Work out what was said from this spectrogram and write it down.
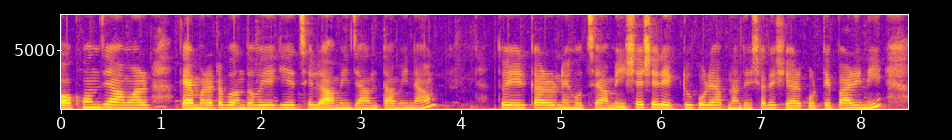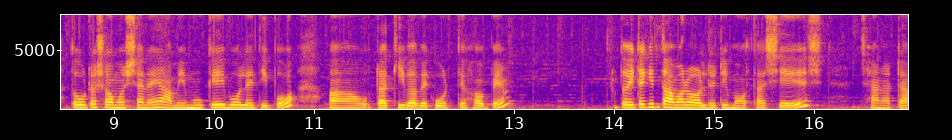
কখন যে আমার ক্যামেরাটা বন্ধ হয়ে গিয়েছিল আমি জানতামই না। তো এর কারণে হচ্ছে আমি শেষের একটু করে আপনাদের সাথে শেয়ার করতে পারিনি। তো ওটা সমস্যা নেই, আমি মুখেই বলে দিব ওটা কীভাবে করতে হবে। তো এটা কিন্তু আমার অলরেডি মতা শেষ ছানাটা।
